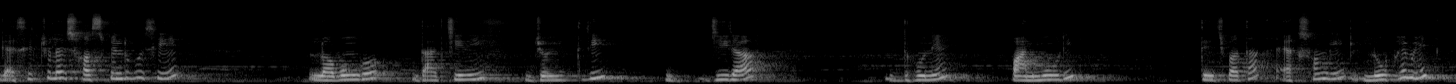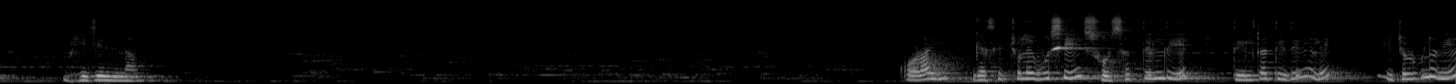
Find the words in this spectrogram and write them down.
গ্যাসের চুলায় সসপ্যান বসিয়ে লবঙ্গ, দারচিনি, জয়িত্রী, জিরা, ধনে, পানমৌরি, তেজপাতা একসঙ্গে লো ফ্লেমে ভেজে নিলাম। কড়াই গ্যাসের চুলায় বসিয়ে সরষের তেল দিয়ে তেলটা তেতে গেলে এঁচড়গুলো দিয়ে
